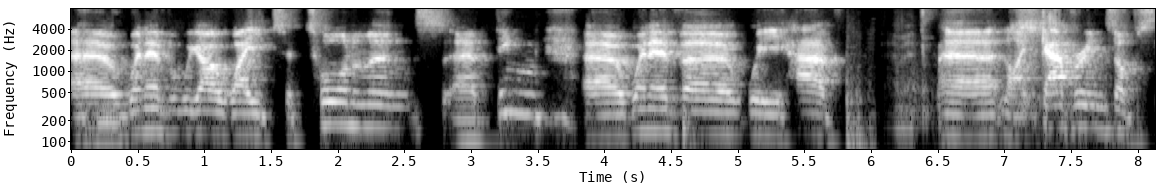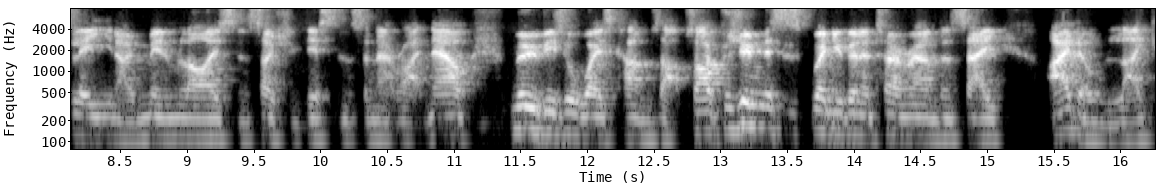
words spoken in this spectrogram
Uh, Mhm. whenever we go away to tournaments, uh, ding, uh, whenever we have. Uh, like gatherings, obviously, you know, minimalised and socially distanced and that right now, movies always comes up. So I presume this is when you're going to turn around and say, I don't like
